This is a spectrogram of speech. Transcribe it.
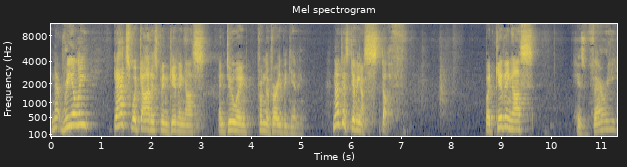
And that really That's what God has been giving us and doing from the very beginning. Not just giving us stuff, but giving us his very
